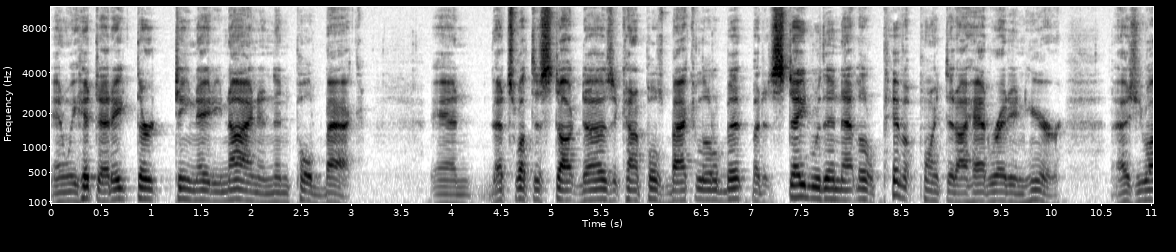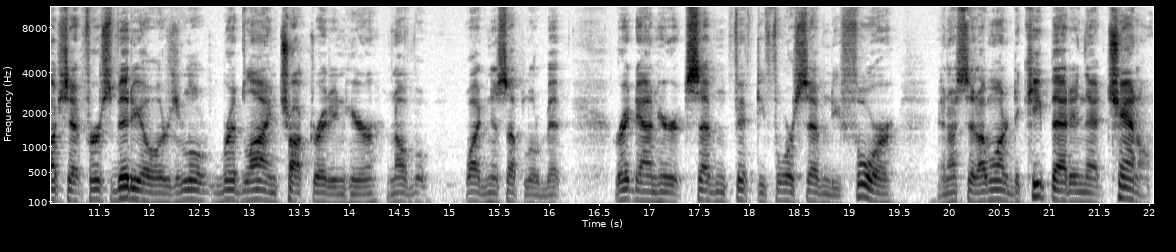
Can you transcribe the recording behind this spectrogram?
And we hit that 813.89 and then pulled back. And that's what this stock does. It kind of pulls back a little bit, but it stayed within that little pivot point that I had right in here. As you watch that first video, there's a little red line chalked right in here. And I'll widen this up a little bit. Right down here at 754.74. And I said I wanted to keep that in that channel.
